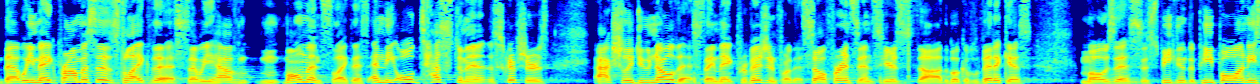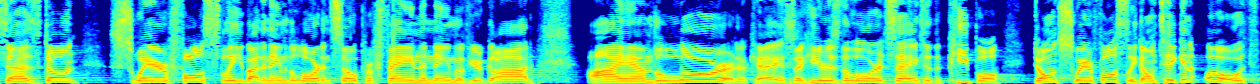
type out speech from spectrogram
that we make promises like this, that we have moments like this. And the Old Testament, the scriptures, actually do know this. They make provision for this. So, for instance, here's uh, the book of Leviticus. Moses is speaking to the people, and he says, Don't swear falsely by the name of the Lord and so profane the name of your God. I am the Lord. Okay, so here's the Lord saying to the people, Don't swear falsely. Don't take an oath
